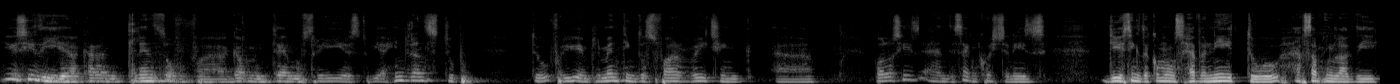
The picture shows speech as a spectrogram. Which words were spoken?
Do you see the uh, current length of uh, government term of three years to be a hindrance to, to for you implementing those far-reaching uh, policies? And the second question is, do you think the Commons have a need to have something like the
